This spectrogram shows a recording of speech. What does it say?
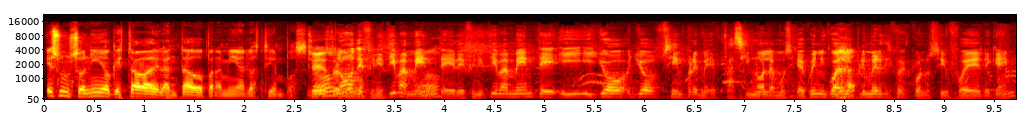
es un sonido que estaba adelantado para mí a los tiempos, Sí, ¿no? No, definitivamente, definitivamente. Y, y yo, yo siempre me fascinó la música de Queen. Igual Ajá. el primer disco que conocí fue The Game.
